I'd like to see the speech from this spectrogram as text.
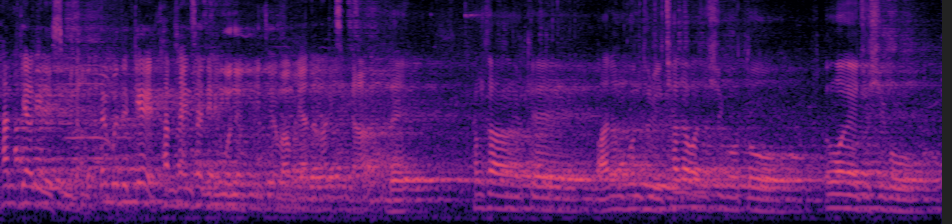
함께하게 됐습니다. 팬분들께 감사 인사드리고 오늘 인터뷰 마무리하도록 하겠습니다. 네, 항상 이렇게 많은 분들이 찾아와 주시고 또 응원해 주시고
